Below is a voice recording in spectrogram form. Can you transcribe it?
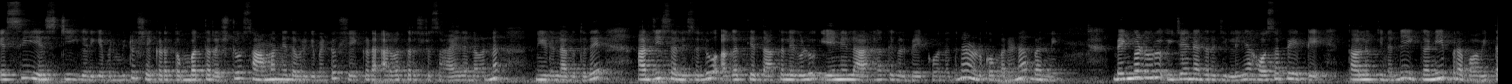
ಎಸ್ ಸಿ ಎಸ್ ಟಿಗರಿಗೆ ಬಂದುಬಿಟ್ಟು ಶೇಕಡ ತೊಂಬತ್ತರಷ್ಟು, ಸಾಮಾನ್ಯದವರಿಗೆ ಬಂದು ಶೇಕಡ ಅರವತ್ತರಷ್ಟು ಸಹಾಯಧನವನ್ನು ನೀಡಲಾಗುತ್ತದೆ. ಅರ್ಜಿ ಸಲ್ಲಿಸಲು ಅಗತ್ಯ ದಾಖಲೆಗಳು ಏನೆಲ್ಲ ಅರ್ಹತೆಗಳು ಬೇಕು ಅನ್ನೋದನ್ನು ನೋಡ್ಕೊಂಬರೋಣ. ಬನ್ನಿ. ಬೆಂಗಳೂರು, ವಿಜಯನಗರ ಜಿಲ್ಲೆಯ ಹೊಸಪೇಟೆ ತಾಲೂಕಿನಲ್ಲಿ ಗಣಿ ಪ್ರಭಾವಿತ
